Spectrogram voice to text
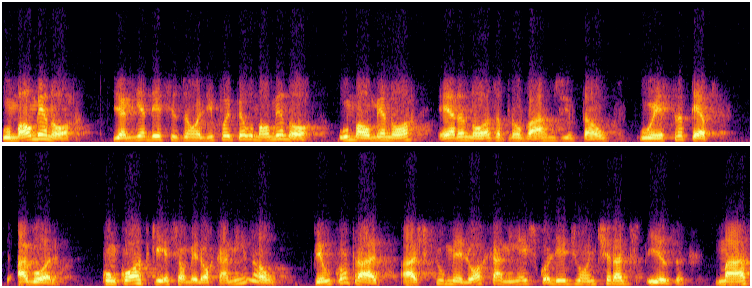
o mal menor. E a minha decisão ali foi pelo mal menor. O mal menor era nós aprovarmos, então, o extrateto. Agora, concordo que esse é o melhor caminho? Não. Pelo contrário, acho que o melhor caminho é escolher de onde tirar a despesa. Mas,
